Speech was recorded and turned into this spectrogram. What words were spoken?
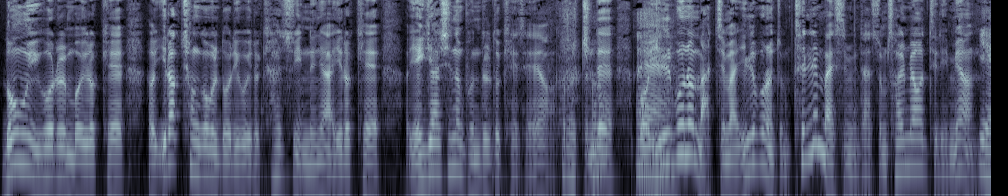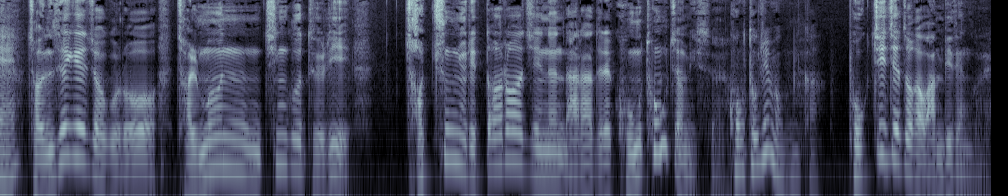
너무 이거를 뭐 이렇게 일확천금을 노리고 이렇게 할 수 있느냐 이렇게 얘기하시는 분들도 계세요. 그렇죠. 근데 뭐 예. 일부는 맞지만 일부는 좀 틀린 말씀입니다. 좀 설명을 드리면 예. 전 세계적으로 젊은 친구들이 저축률이 떨어지는 나라들의 공통점이 있어요. 공통점이 뭡니까? 복지제도가 완비된 거예요.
